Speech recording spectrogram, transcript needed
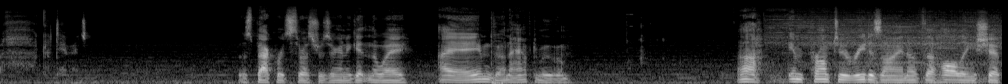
Oh, God damn it. Those backwards thrusters are going to get in the way. I am going to have to move them. Ah, impromptu redesign of the hauling ship.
